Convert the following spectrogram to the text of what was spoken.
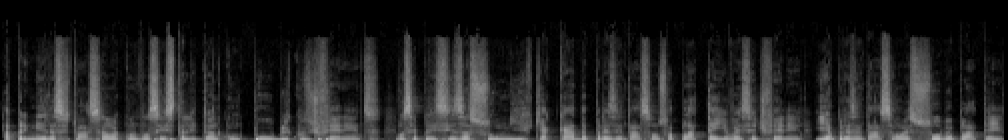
A primeira situação é quando você está lidando com públicos diferentes. Você precisa assumir que a cada apresentação sua plateia vai ser diferente e a apresentação é sobre a plateia.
